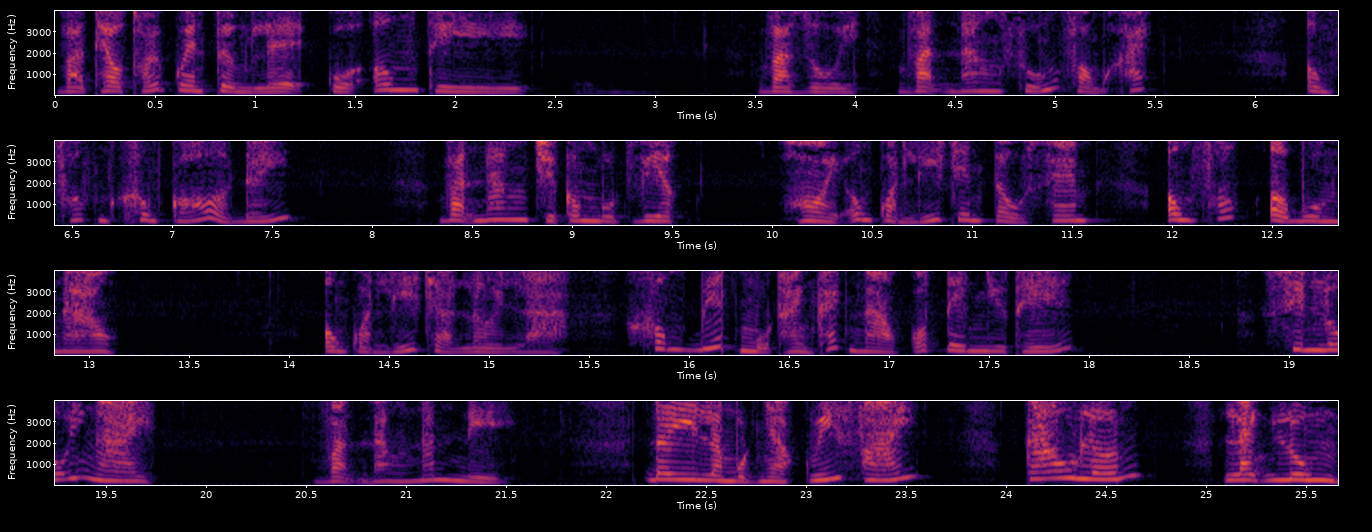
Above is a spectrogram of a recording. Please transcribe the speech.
Và theo thói quen thường lệ của ông thì... Và rồi vạn năng xuống phòng khách. Ông Phốc không có ở đấy. Vạn năng chỉ còn một việc, hỏi ông quản lý trên tàu xem ông Phốc ở buồng nào. Ông quản lý trả lời là không biết một hành khách nào có tên như thế. Xin lỗi ngài. Vạn năng năn nỉ. Đây là một nhà quý phái, cao lớn, lạnh lùng,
